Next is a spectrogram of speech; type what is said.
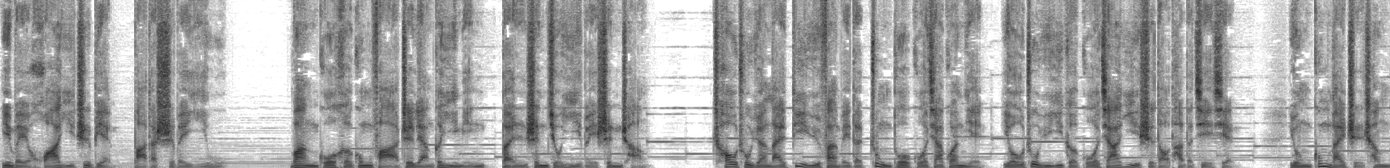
因为华夷之变，把它视为遗物。万国和公法这两个译名本身就意味深长，超出原来地域范围的众多国家观念，有助于一个国家意识到它的界限。用公来指称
